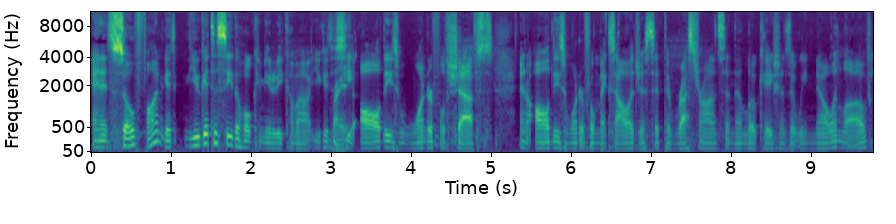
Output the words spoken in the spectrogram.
And it's so fun. Get, you get to see the whole community come out. You get to Right. see all these wonderful chefs and all these wonderful mixologists at the restaurants and the locations that we know and love.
